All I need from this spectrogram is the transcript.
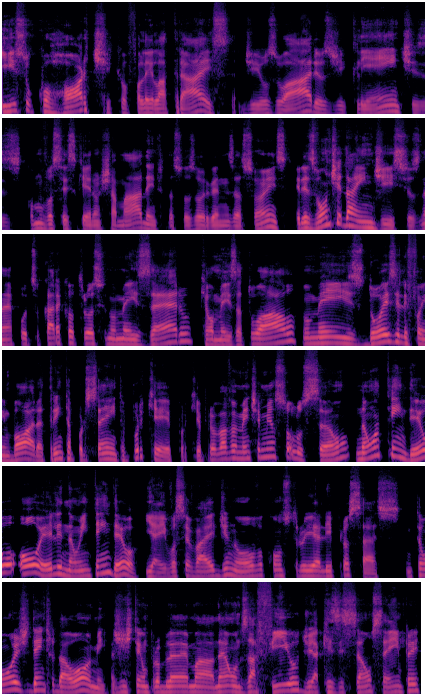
E isso, cohort que eu falei lá atrás, de usuários, de clientes, como vocês queiram chamar dentro das suas organizações, eles vão te dar indícios, né? Putz, o cara que eu trouxe no mês zero, que é o mês atual, no mês dois ele foi embora, 30%. Por quê? Porque provavelmente a minha solução não atendeu ou ele não entendeu. E aí você vai de novo construir ali processos. Então hoje dentro da OMI, a gente tem um problema, né, um desafio de aquisição sempre.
